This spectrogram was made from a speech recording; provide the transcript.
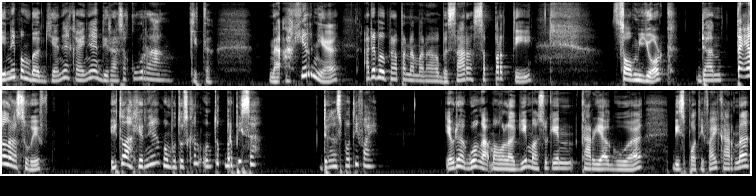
ini pembagiannya kayaknya dirasa kurang gitu. Nah akhirnya ada beberapa nama-nama besar seperti Tom York dan Taylor Swift itu akhirnya memutuskan untuk berpisah dengan Spotify ya udah gue nggak mau lagi masukin karya gue di Spotify karena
